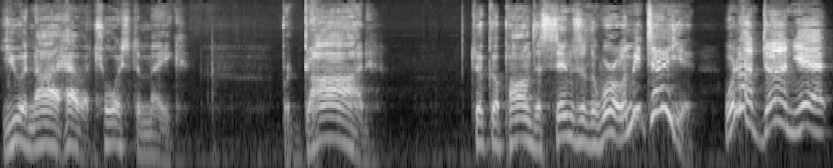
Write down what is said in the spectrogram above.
You and I have a choice to make. For God took upon the sins of the world. Let me tell you, we're not done yet.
